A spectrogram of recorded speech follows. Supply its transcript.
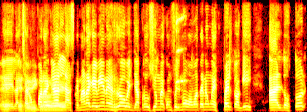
eh, Eh, la echaron para de- La semana que viene, Robert, ya producción me confirmó, vamos a tener un experto aquí, al doctor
